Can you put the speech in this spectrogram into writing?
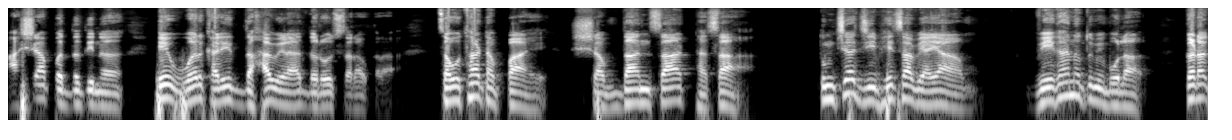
अशा पद्धतीनं हे वर खाली दहा वेळा दररोज सराव करा. चौथा टप्पा आहे शब्दांचा ठसा. तुमच्या जिभेचा व्यायाम. वेगानं तुम्ही बोला. कडक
